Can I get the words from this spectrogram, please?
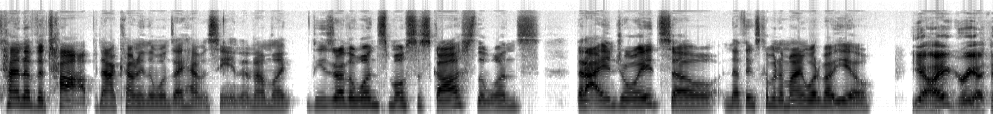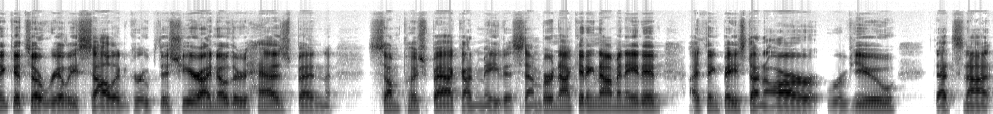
10 of the top, not counting the ones I haven't seen. And I'm like, these are the ones most discussed, the ones that I enjoyed. So nothing's coming to mind. What about you? Yeah, I agree. I think it's a really solid group this year. I know there has been some pushback on May December not getting nominated. I think based on our review, that's not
